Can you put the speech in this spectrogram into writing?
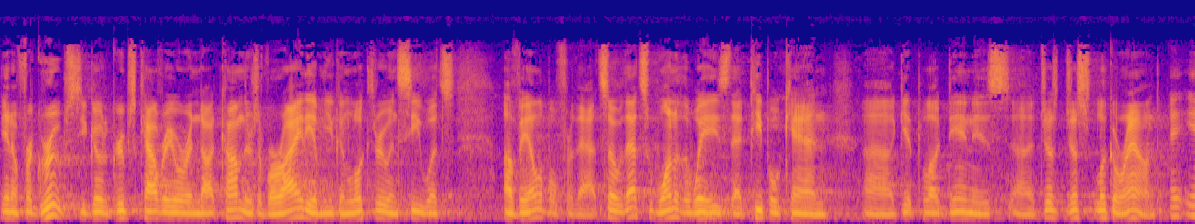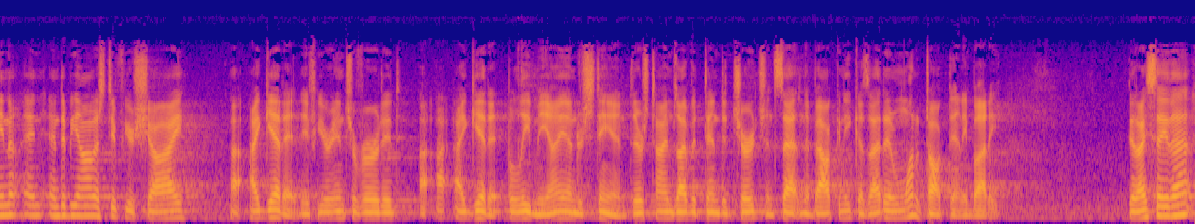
you know, for groups, you go to groupscalvaryirwin.com. There's a variety of them you can look through and see what's available for that. So that's one of the ways that people can uh, get plugged in is uh, just just look around. And, and, and, to be honest, if you're shy, I, I get it. If you're introverted, I, I, get it. Believe me, I understand. There's times I've attended church and sat in the balcony because I didn't want to talk to anybody. Did I say that?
